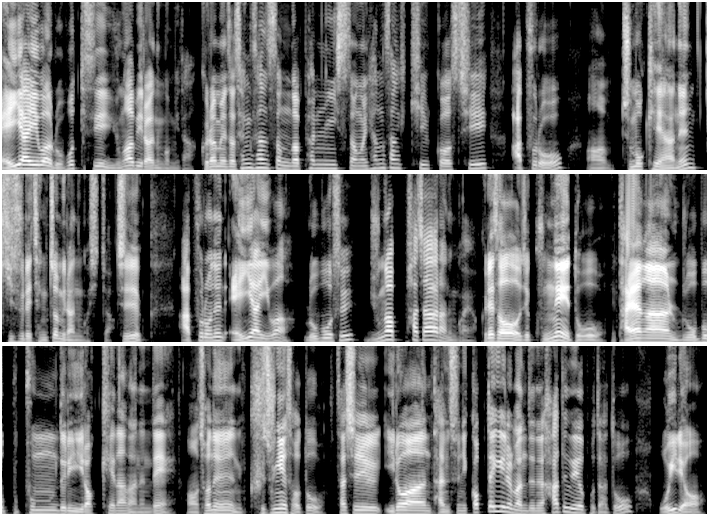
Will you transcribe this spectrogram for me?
AI와 로보틱스의 융합이라는 겁니다. 그러면서 생산성과 편의성을 향상시킬 것이 앞으로 어, 주목해야 하는 기술의 쟁점이라는 것이죠. 즉 앞으로는 AI와 로봇을 융합하자라는 거예요. 그래서 이제 국내에도 다양한 로봇 부품들이 이렇게나 많은데 어, 저는 그 중에서도 사실 이러한 단순히 껍데기를 만드는 하드웨어보다도 오히려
